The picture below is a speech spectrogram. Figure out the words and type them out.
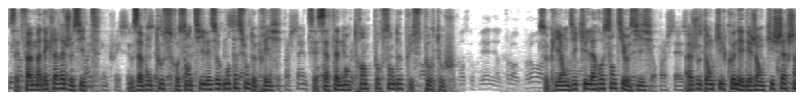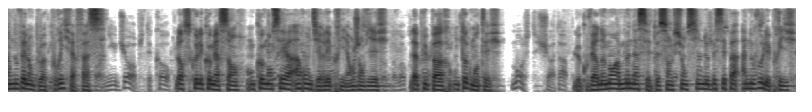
Cette femme a déclaré, je cite, Nous avons tous ressenti les augmentations de prix. C'est certainement 30% de plus pour tout. Ce client dit qu'il l'a ressenti aussi, ajoutant qu'il connaît des gens qui cherchent un nouvel emploi pour y faire face. Lorsque les commerçants ont commencé à arrondir les prix en janvier, la plupart ont augmenté. Le gouvernement a menacé de sanctions s'il ne baissait pas à nouveau les prix,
